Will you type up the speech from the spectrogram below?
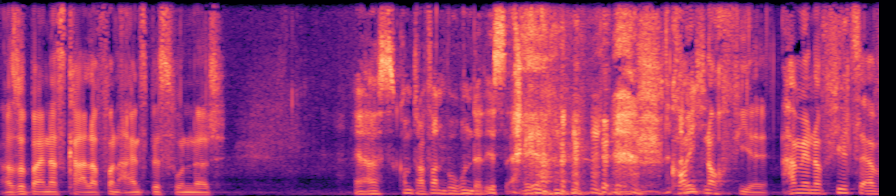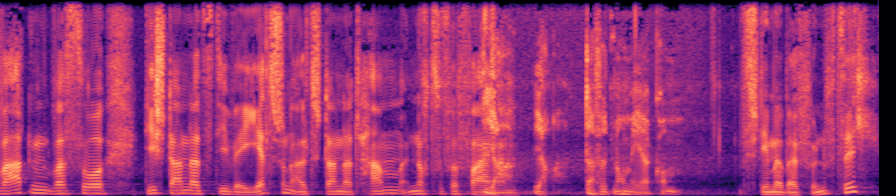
Also bei einer Skala von 1 bis 100. Ja, es kommt drauf an, wo 100 ist. Ja. kommt ich, noch viel. Haben wir noch viel zu erwarten, was so die Standards, die wir jetzt schon als Standard haben, noch zu verfeinern? Ja, ja, da wird noch mehr kommen. Stehen wir bei 50?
